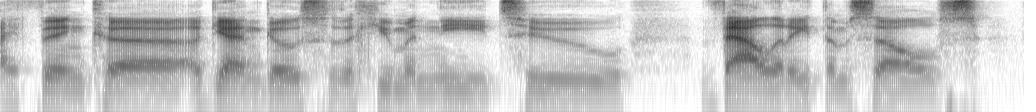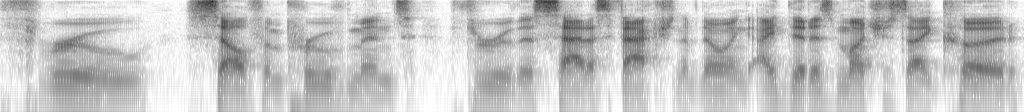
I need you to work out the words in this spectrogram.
i think uh, again goes to the human need to validate themselves through self-improvement through the satisfaction of knowing i did as much as i could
